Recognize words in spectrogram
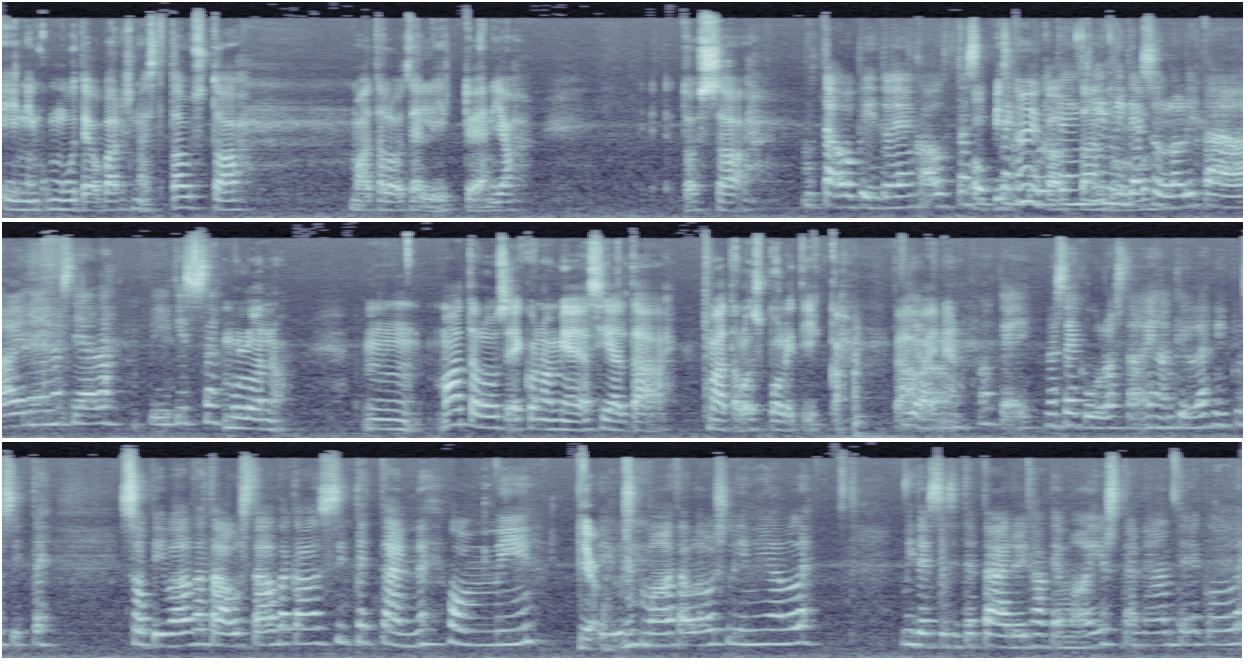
ei niin kuin muuten ole varsinaista taustaa maatalouteen liittyen ja tuossa mutta opintojen kautta opintojen sitten kuitenkin. Kautta Mikä sulla oli pääaineena siellä Viikissä? Mulla on mm, maatalousekonomia ja sieltä maatalouspolitiikka pääaineena. Okei, okay. no se kuulostaa ihan kyllä niin kuin sitten sopivalta taustalta kanssa sitten tänne hommiin, Joo. just maatalouslinjalle. Miten sä sitten päädyit hakemaan just tänne MTKlle?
